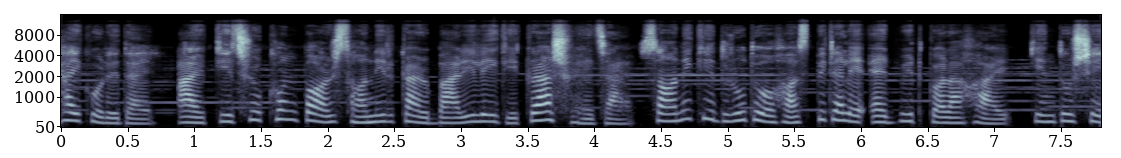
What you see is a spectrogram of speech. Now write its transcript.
হাই করে দেয়। আর কিছুক্ষণ পর সনির কার বাড়ি লেগে ক্রাশ হয়ে যায়। সনিকে দ্রুত হসপিটালে অ্যাডমিট করা হয়, কিন্তু সে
